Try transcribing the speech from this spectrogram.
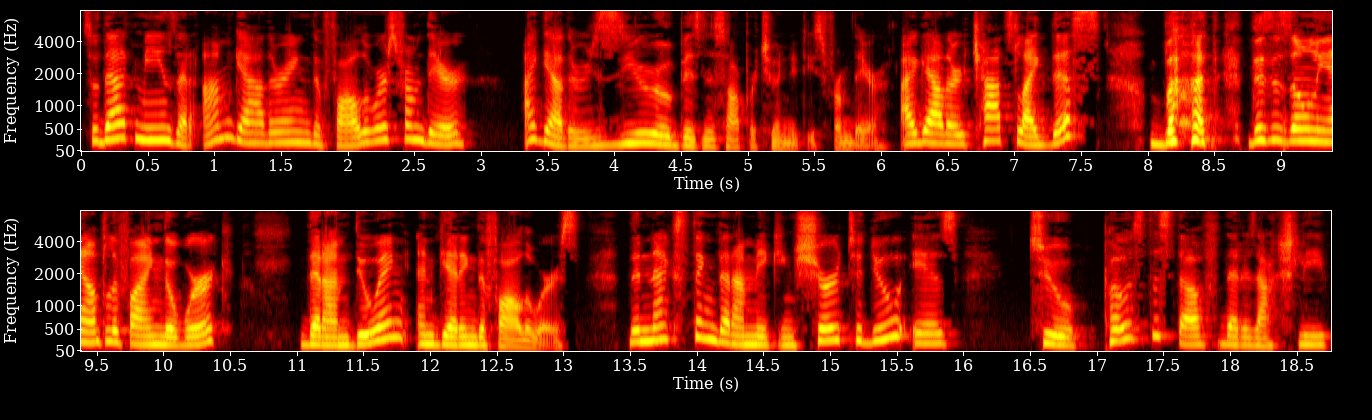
So that means that I'm gathering the followers from there. I gather zero business opportunities from there. I gather chats like this, but this is only amplifying the work that I'm doing and getting the followers. The next thing that I'm making sure to do is to post the stuff that is actually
